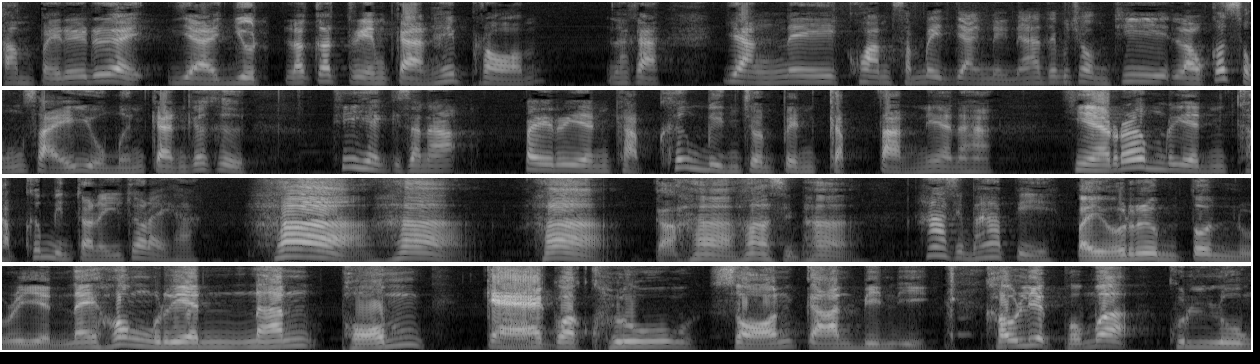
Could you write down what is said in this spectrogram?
ทำไปเรื่อยๆ อย่าหยุดแล้วก็เตรียมการให้พร้อมนะคะ อย่างในความสำเร็จอย่างหนึ่งนะท่านผู้ชมที่เราก็สงสัยอยู่เหมือนกันก็คือ ที่เฮียกิษณะไปเรียนขับเครื่องบินจนเป็นกัปตันเนี่ยนะคะ เฮียเริ่มเรียนขับเครื่องบินตอนอายุเท่าไหร่คะ5 5 5กับ5 55 55ปี ไปเริ่มต้นเรียนในห้องเรียนนั้น ผมแก่กว่าครูสอนการบินอีก เขาเรียกผมว่าคุณลุง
